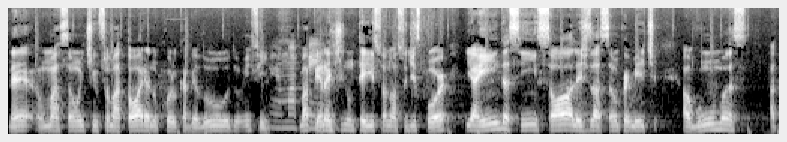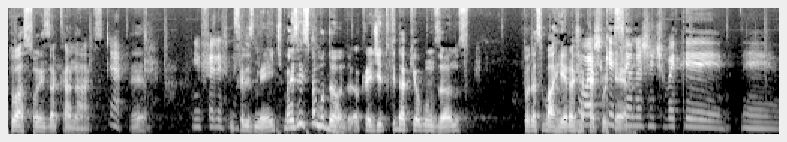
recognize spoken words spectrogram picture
né, uma ação anti-inflamatória no couro cabeludo, enfim. É uma, uma pena. pena a gente não ter isso a nosso dispor e ainda assim só a legislação permite algumas atuações da cannabis. É. Né? Infelizmente. Infelizmente. Mas isso está mudando. Eu acredito que daqui a alguns anos toda essa barreira já Eu cai por terra. Eu acho que esse ano a gente vai ter é,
